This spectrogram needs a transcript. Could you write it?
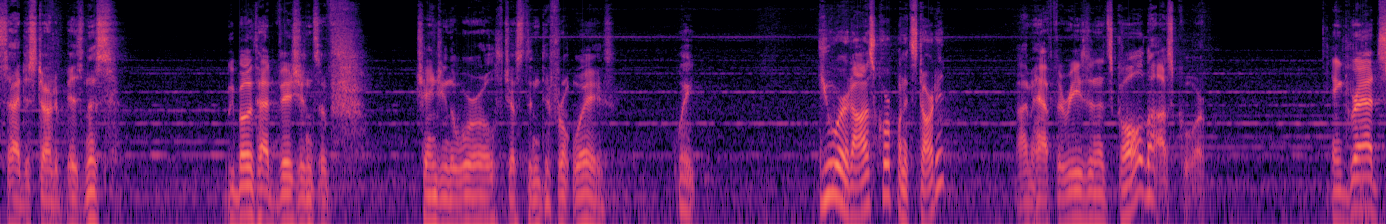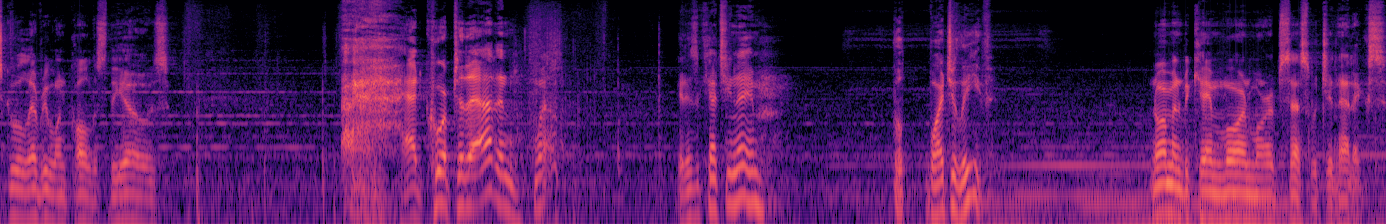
Decided to start a business. We both had visions of changing the world, just in different ways. Wait, you were at Oscorp when it started? I'm half the reason it's called Oscorp. In grad school, everyone called us the O's. Add Corp to that, and, well, it is a catchy name. Well, why'd you leave? Norman became more and more obsessed with genetics.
